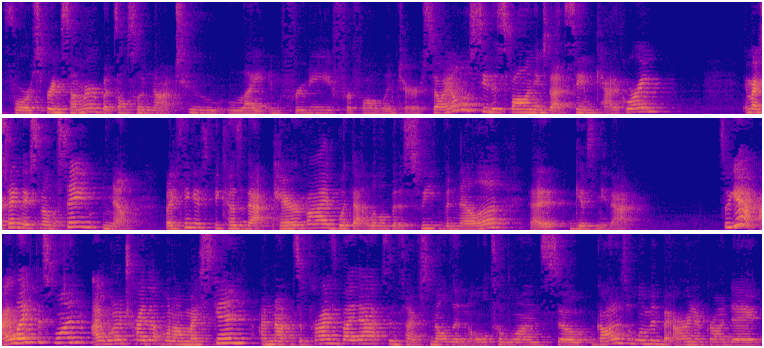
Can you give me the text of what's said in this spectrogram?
for spring summer, but it's also not too light and fruity for fall winter. So I almost see this falling into that same category. Am I saying they smell the same? No. But I think it's because of that pear vibe with that little bit of sweet vanilla that it gives me that. So yeah, I like this one. I want to try that one on my skin. I'm not surprised by that since I've smelled it in Ulta once. So God is a Woman by Ariana Grande.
